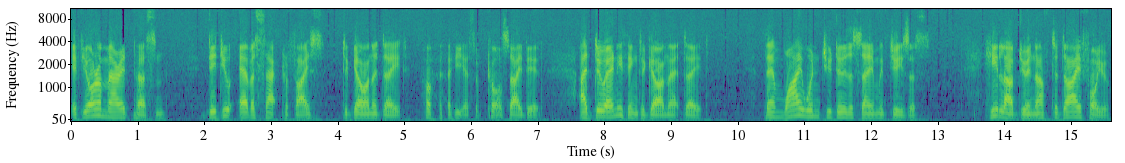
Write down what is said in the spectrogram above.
If you're a married person, did you ever sacrifice to go on a date? Yes, of course I did. I'd do anything to go on that date. Then why wouldn't you do the same with Jesus? He loved you enough to die for you.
